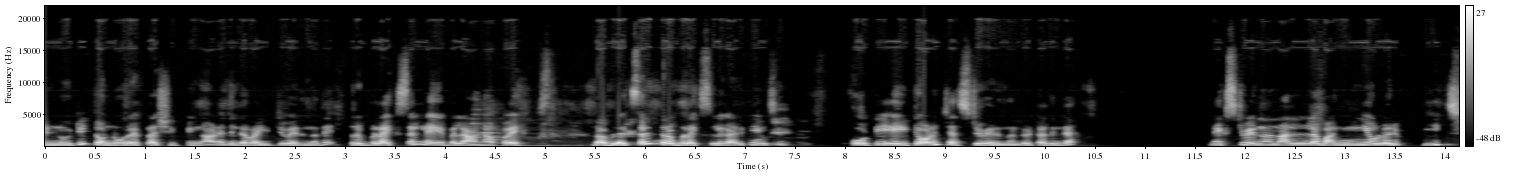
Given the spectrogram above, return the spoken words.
എണ്ണൂറ്റി തൊണ്ണൂറ് പ്ലസ് ഷിപ്പിംഗ് ആണ് ഇതിന്റെ റേറ്റ് വരുന്നത്. ട്രിപ്പിൾ എക്സൽ ലേബലാണ് അപ്പോൾ എക്സ് ഡബിൾ എക്സൽ ട്രിപ്പിൾ എക്സലുകാർക്ക് യൂസ് ചെയ്യും. ഫോർട്ടി എയ്റ്റോളം ചെസ്റ്റ് വരുന്നുണ്ട് കേട്ടോ അതിന്റെ നെക്സ്റ്റ് വരുന്നത് നല്ല ഭംഗിയുള്ളൊരു പീച്ച്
